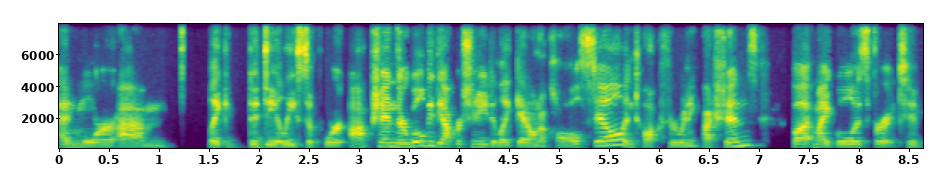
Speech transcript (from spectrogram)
and more um, like the daily support option. There will be the opportunity to like get on a call still and talk through any questions. But my goal is for it to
